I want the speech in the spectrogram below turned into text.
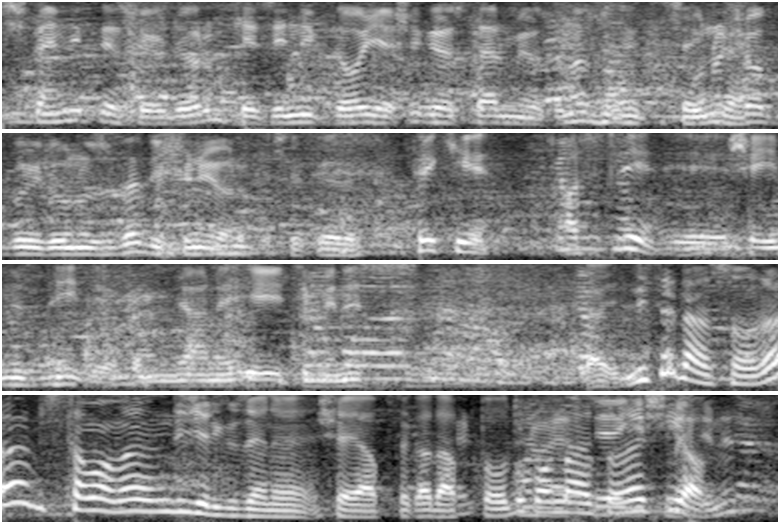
içtenlikle söylüyorum kesinlikle o yaşı göstermiyorsunuz. Evet, teşekkürler. Bunu çok duyduğunuzu da düşünüyorum. Teşekkür ederim. Peki asli e, şeyiniz neydi efendim? Yani eğitiminiz? Ya, liseden sonra biz tamamen DJ'lik üzerine şey yaptık, adapte olduk. Ondan sonra şey yap. gitmediniz.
